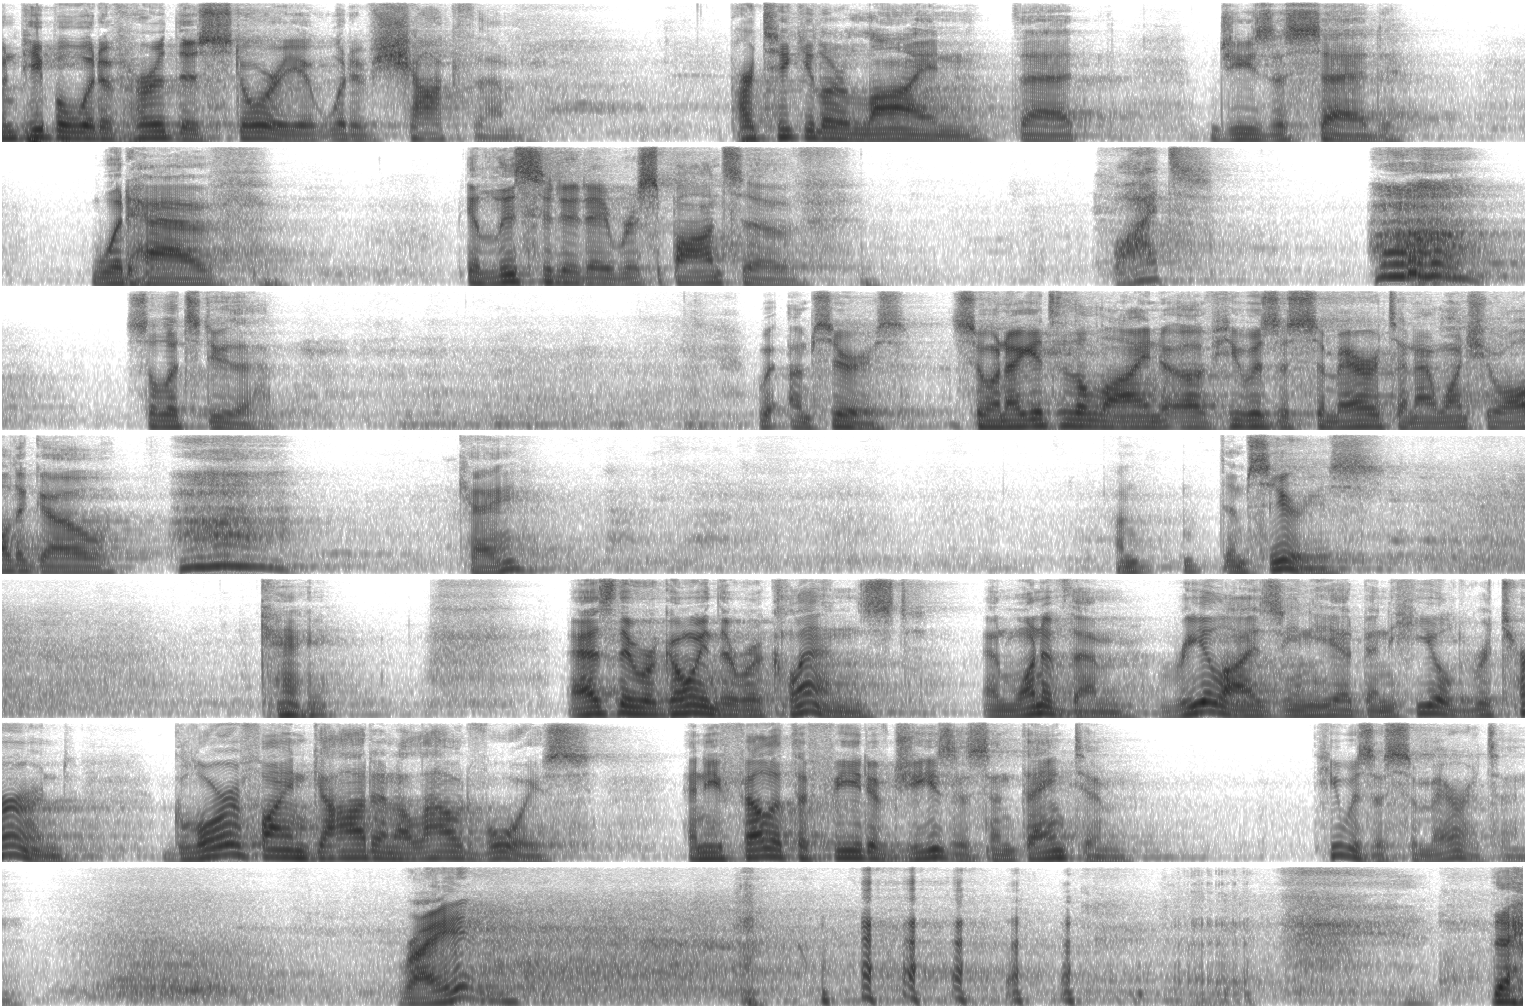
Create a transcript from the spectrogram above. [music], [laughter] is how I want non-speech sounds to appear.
When people would have heard this story, it would have shocked them. Particular line that Jesus said would have elicited a response of, What? [gasps] so let's do that. I'm serious. So when I get to the line of, He was a Samaritan, I want you all to go, [gasps] Okay. I'm, I'm serious. Okay. As they were going, they were cleansed, and one of them, realizing he had been healed, returned, glorifying God in a loud voice, and he fell at the feet of Jesus and thanked him. He was a Samaritan. [laughs] Right? [laughs]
